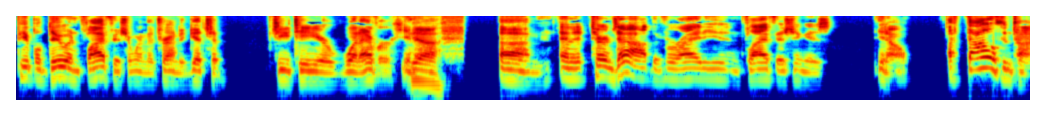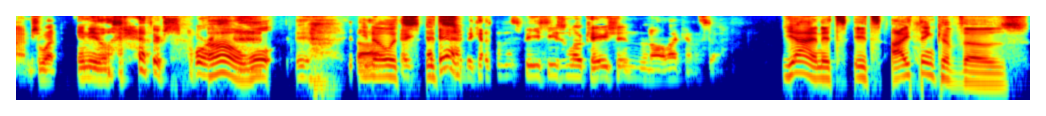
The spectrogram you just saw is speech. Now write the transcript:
people do in fly fishing when they're trying to get you GT or whatever, you know. Yeah. Um, and it turns out the variety in fly fishing is, you know, a thousand times what any of those other sports. Oh well, eh, you know Um, it's again it's because of the species and location and all that kind of stuff. yeah, and it's it's. I think of those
